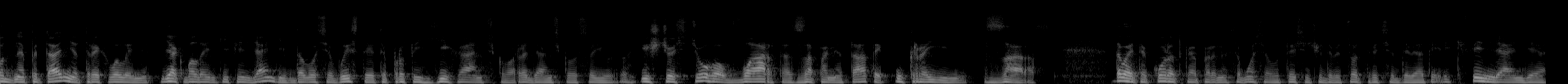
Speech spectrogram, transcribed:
Одне питання три хвилини. Як маленькій Фінляндії вдалося вистояти проти гігантського радянського союзу, і що з цього варто запам'ятати Україні зараз? Давайте коротко перенесемося у 1939 рік. Фінляндія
